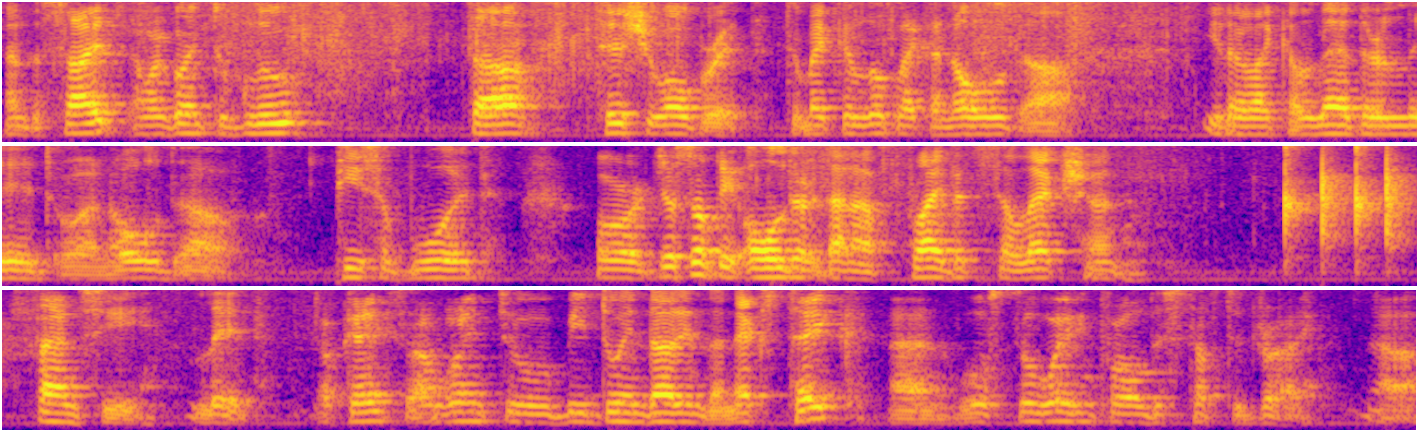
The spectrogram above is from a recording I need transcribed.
and the sides and we're going to glue the tissue over it to make it look like an old, uh, either like a leather lid or an old uh, piece of wood or just something older than a private selection fancy lid. Okay, so I'm going to be doing that in the next take and we're still waiting for all this stuff to dry. Uh,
